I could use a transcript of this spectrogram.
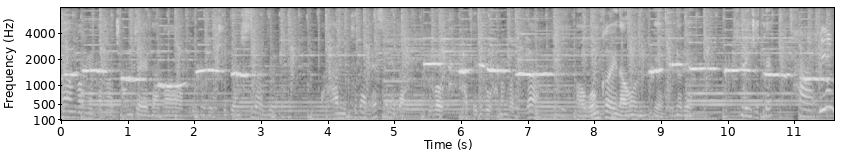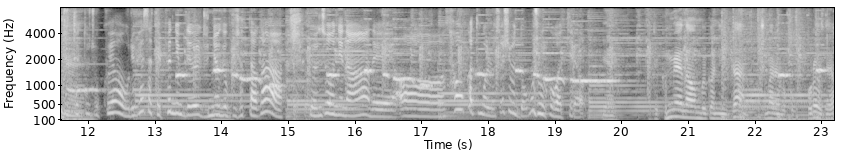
태양광에다가 정자에다가 그리고 이제 주변 시설들 많이 투자를 했습니다. 그거 다 데리고 가는 거니까 어, 원가에 나온 예, 오늘의 힐링 주택 자, 힐링 주택도 좋고요. 우리 회사 대표님들 눈여겨 보셨다가 연수원이나 네, 어, 사옥 같은 걸로 쓰시면 너무 좋을 것 같아요. 예, 아주 금매에 나온 물건이니까 주말에 꼭 보러 오세요.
